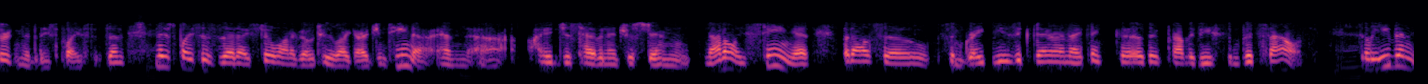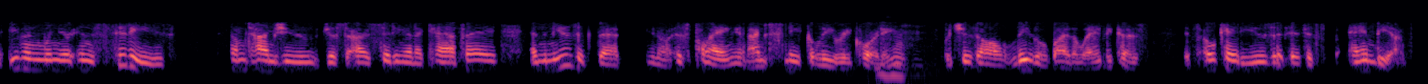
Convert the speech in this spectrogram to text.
certain of these places. And there's places that I still want to go to, like Argentina, and uh, I just have an interest in not only seeing it, but also some great music there, and I think uh, there'd probably be some good sound. So even even when you're in cities, sometimes you just are sitting in a cafe, and the music that you know is playing, and I'm sneakily recording, which is all legal, by the way, because it's okay to use it if it's ambience.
